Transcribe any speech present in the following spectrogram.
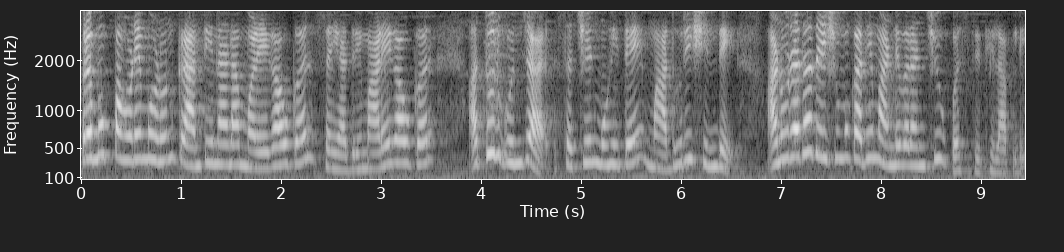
प्रमुख पाहुणे म्हणून क्रांतीनाना मळेगावकर सह्याद्री माळेगावकर अतुल गुंजाळ सचिन मोहिते माधुरी शिंदे अनुराधा देशमुख आदी मान्यवरांची उपस्थिती लाभली.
